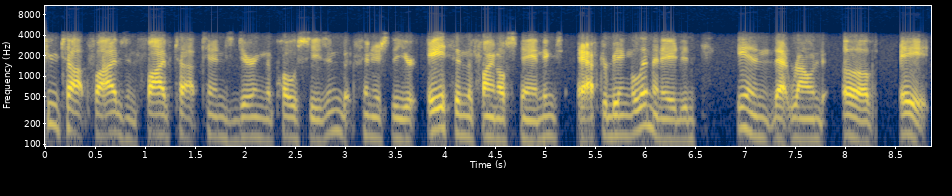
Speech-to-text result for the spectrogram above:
two top fives and five top tens during the postseason, but finished the year eighth in the final standings after being eliminated in that round of eight.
